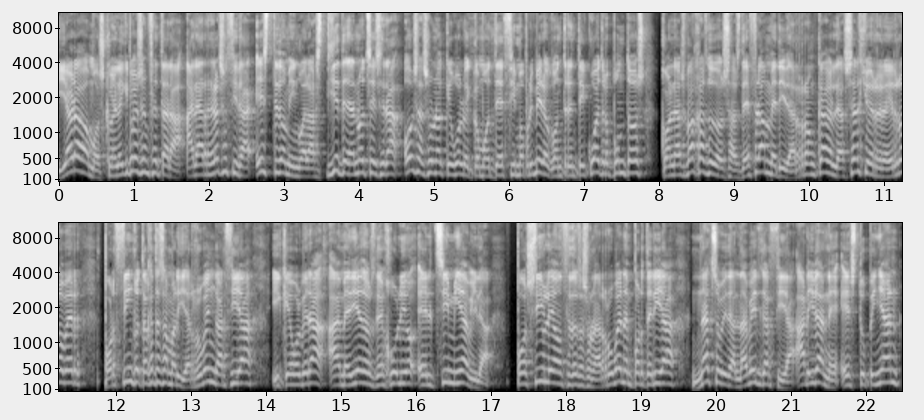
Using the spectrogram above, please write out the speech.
Y ahora vamos con el equipo que se enfrentará a la Real Sociedad este domingo a las 10 de la noche será Osasuna que vuelve como décimo primero con 34 puntos con las bajas dudosas de Fran Merida, Ron Caglia, Sergio Herrera y Robert por 5 tarjetas amarillas Rubén García y que volverá a mediados de julio el Chimi Ávila. Posible 11 2 1 Rubén en portería, Nacho Vidal, David García, Aridane, Estupiñán,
